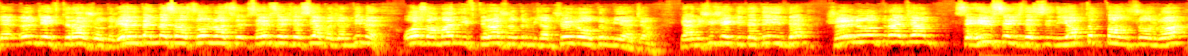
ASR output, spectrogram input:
de, önce iftiraş otur. Yani ben mesela sonra se- sehiv secdesi yapacağım değil mi? O zaman iftiraş oturmayacağım. Şöyle oturmayacağım. Yani şu şekilde değil de şöyle oturacağım. Sehiv secdesini yaptıktan sonra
